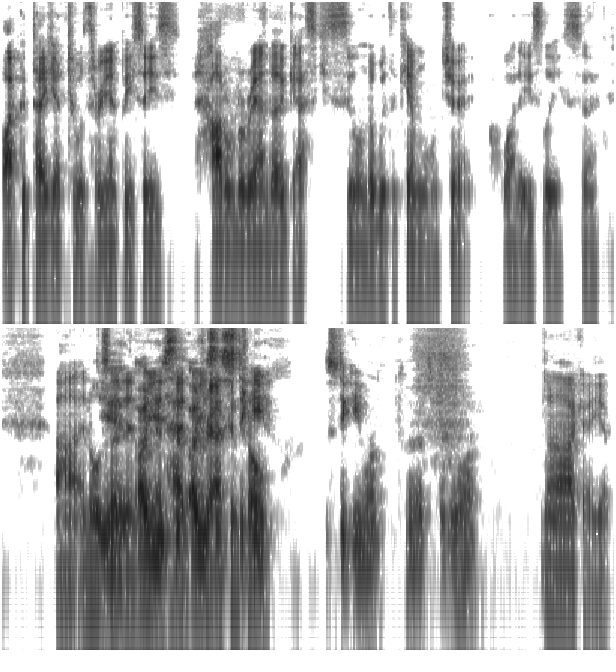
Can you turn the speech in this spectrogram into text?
I could take out two or three NPCs huddled around a gas cylinder with a chem launcher quite easily. So, uh, and also yeah, then I use the, I use the sticky, the sticky one. So that's probably why. Oh, okay, yep.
